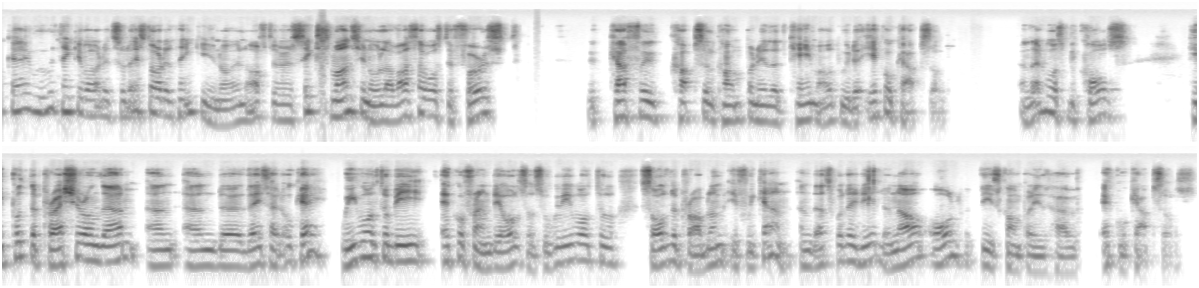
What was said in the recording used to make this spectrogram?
okay, we will think about it. So they started thinking, you know, and after six months, you know, Lavazza was the first Kaffe capsule company that came out with an eco capsule. And that was because he put the pressure on them and, and uh, they said, okay, we want to be eco-friendly also. So we want to solve the problem if we can. And that's what they did. And now all these companies have eco capsules.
